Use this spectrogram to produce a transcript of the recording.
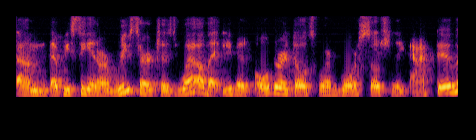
um, that we see in our research as well that even older adults who are more socially active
